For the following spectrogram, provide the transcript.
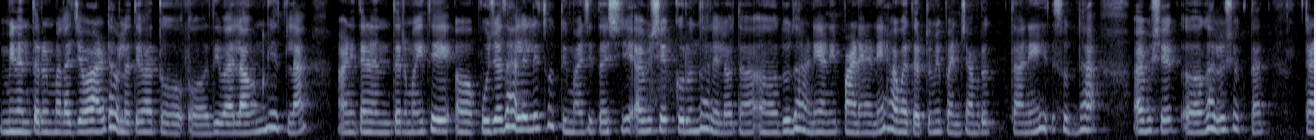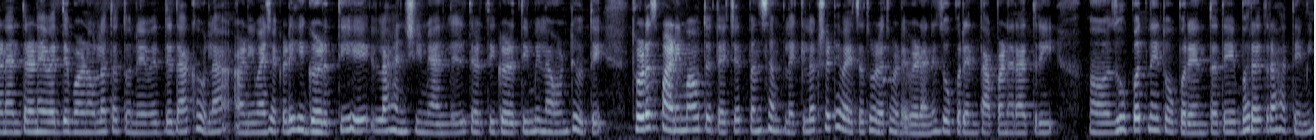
मी नंतर मला जेव्हा आठवलं तेव्हा तो दिवा लावून घेतला आणि त्यानंतर मग इथे पूजा झालेलीच होती माझी तशी. अभिषेक करून झालेला होता. दुधाने आणि पाण्याने हवं तर तुम्ही पंचामृताने सुद्धा अभिषेक घालू शकतात. त्यानंतर नैवेद्य बनवला तर तो नैवेद्य दाखवला आणि माझ्याकडे ही गळती आहे लहानशी मी आणलेली तर ती गळती मी लावून ठेवते. थोडंच पाणी मावतं त्याच्यात पण संपलं की लक्ष ठेवायचं थोड्या थोड्या वेळाने. जोपर्यंत आपण रात्री झोपत नाही तोपर्यंत ते भरत राहते मी.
